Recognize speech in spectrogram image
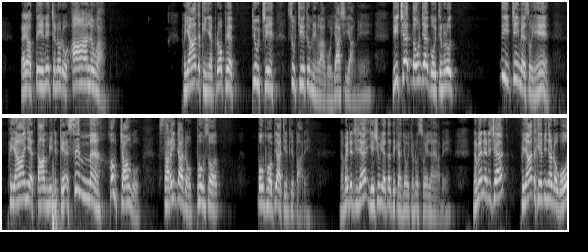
။ဒါကြောင့်သင်နဲ့ကျွန်တော်တို့အားလုံးကဖခင်သခင်ရဲ့ပရောဖက်ပြုခြင်းစုကျေးဇူးမင်္ဂလာကိုရရှိရမယ်။ ဒီချက်3ချက်ကိုကျွန်တော်တို့သိကြည့်မယ်ဆိုရင်ဖခင်ရဲ့သားသမီးတကယ်အစစ်မှန်ဟုတ်ကြောင်းကိုဇာရိတ္တတော်ပုံစော်ပုံဖော်ပြခြင်းဖြစ်ပါတယ်နံပါတ်တစ်ချက်ယေရှုရဲ့တသက်ခံကြောင်းကိုကျွန်တော်ဆွဲလန်းရမယ်နံပါတ်နှစ်ချက်ဘုရားသခင်ပညာတော်ကို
